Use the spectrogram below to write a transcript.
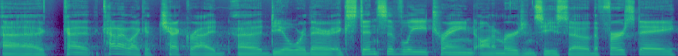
kind of kind of like a check ride uh, deal where they're extensively trained on emergencies. So the first day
